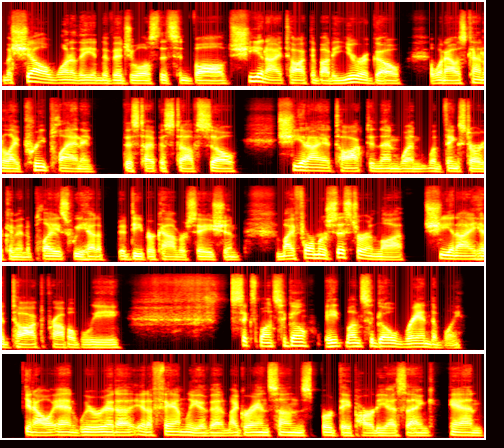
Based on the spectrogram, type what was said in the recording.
Michelle, one of the individuals that's involved, she and I talked about a year ago when I was kind of like pre-planning this type of stuff. So she and I had talked, and then when when things started coming into place, we had a, a deeper conversation. My former sister-in-law, she and I had talked probably six months ago, eight months ago, randomly, you know, and we were at a at a family event, my grandson's birthday party, I think, and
